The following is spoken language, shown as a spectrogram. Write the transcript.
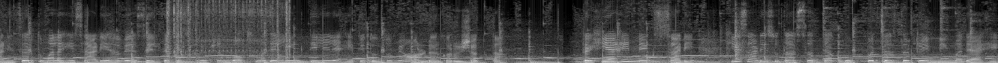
आणि जर तुम्हाला ही साडी हवी असेल तर डिस्क्रिप्शन बॉक्समध्ये लिंक दिलेली आहे तिथून तुम्ही ऑर्डर करू शकता. तर ही आहे नेक्स्ट साडी. ही साडीसुद्धा सध्या खूपच जास्त ट्रेंडिंगमध्ये आहे.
